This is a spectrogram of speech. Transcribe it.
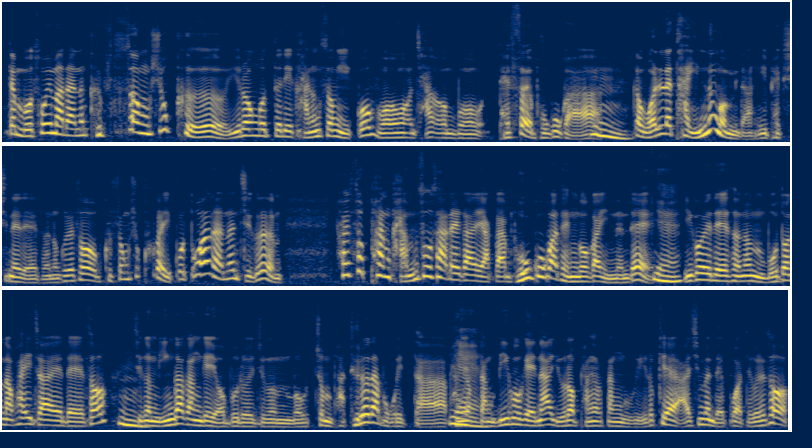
일단 뭐 소위 말하는 급성 쇼크 이런 것들이 가능성이 있고 뭐, 자, 뭐 됐어요 보고가. 음. 그러니까 원래 다 있는 겁니다 이 백신에 대해서는. 그래서 급성 쇼크가 있고 또 하나는 지금 혈소판 감소 사례가 약간 보고가 된 거가 있는데 예. 이거에 대해서는 모더나 화이자에 대해서 음. 지금 인과관계 여부를 지금 뭐 좀 들여다보고 있다. 예. 방역당 미국이나 유럽 방역 당국이 이렇게 아시면 될 것 같아요. 그래서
